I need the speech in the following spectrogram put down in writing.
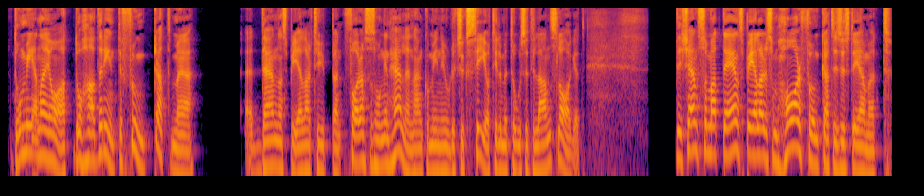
Då menar jag att då hade det inte funkat med eh, Eh, den spelartypen förra säsongen heller när han kom in och gjorde succé och till och med tog sig till landslaget. Det känns som att det är en spelare som har funkat i systemet,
